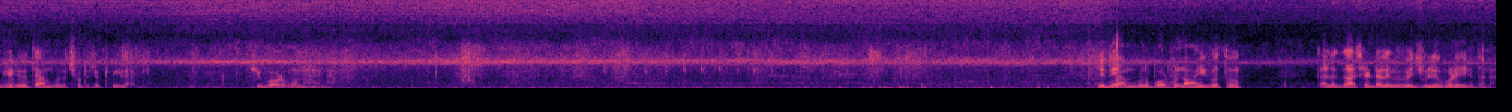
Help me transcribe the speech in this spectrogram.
ভিডিওতে আমগুলো ছোট ছোটই লাগে। সে বড় মনে হয় না। যদি আমগুলো বড় নাই হতো, তাহলে গাছের ডাল এভাবে ঝুলে পড়ে যেত না।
